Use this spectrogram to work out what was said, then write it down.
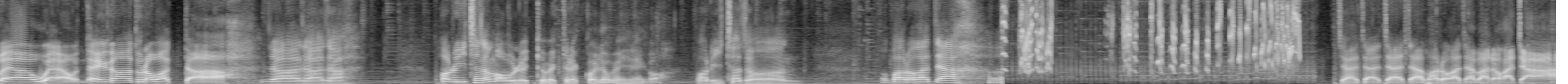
well well 내가 돌아왔다. 자 자 자. 바로 2차전 어우 왜 이렇게 왜 이렇게 렉 걸려? 왜 이래 이거? 바로 2차전. 어, 바로 가자. 자자 자 자 바로 가자 바로 가자.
